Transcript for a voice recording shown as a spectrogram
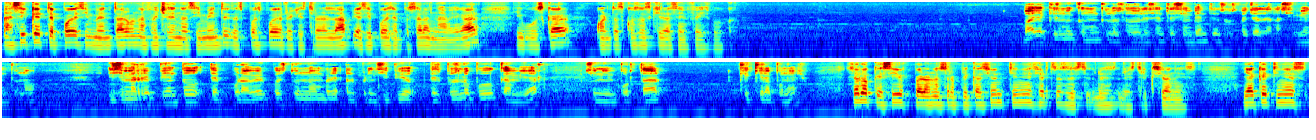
así que te puedes inventar una fecha de nacimiento y después puedes registrar el app y así puedes empezar a navegar y buscar cuantas cosas quieras en Facebook. Vaya que es muy común que los adolescentes inventen sus fechas de nacimiento, ¿no? Y si me arrepiento de por haber puesto un nombre al principio, después lo puedo cambiar sin importar qué quiera poner. Claro que sí, pero nuestra aplicación tiene ciertas restricciones, ya que tienes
